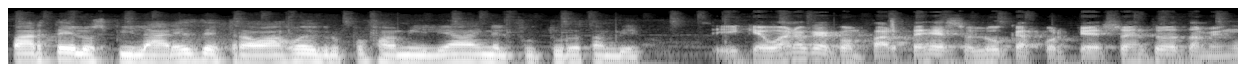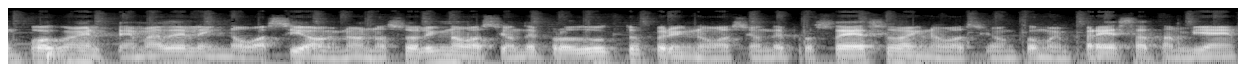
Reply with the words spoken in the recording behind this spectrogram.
parte de los pilares de trabajo de Grupo Familia en el futuro también. Sí, qué bueno que compartes eso, Lucas, porque eso entra también un poco en el tema de la innovación, ¿no? No solo innovación de productos, pero innovación de procesos, innovación como empresa también.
